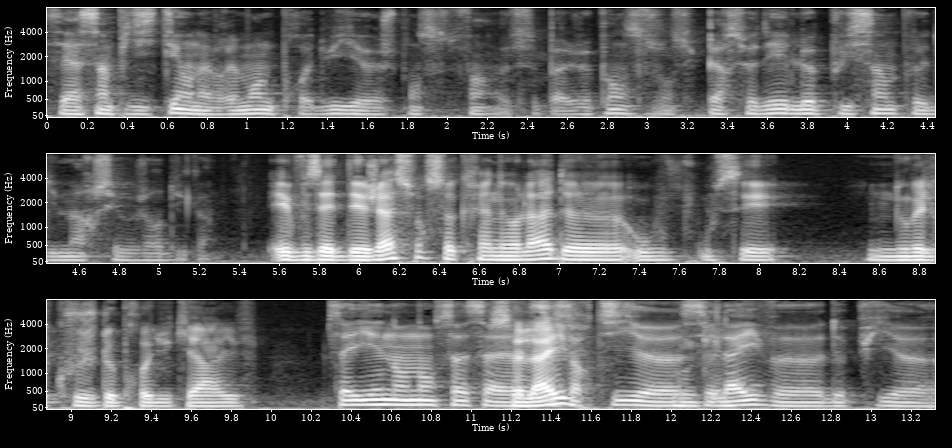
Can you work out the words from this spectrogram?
C'est la simplicité. On a vraiment le produit, euh, je pense, enfin, pas, je pense, j'en suis persuadé, le plus simple du marché aujourd'hui. Et vous êtes déjà sur ce créneau-là de... où, où c'est une nouvelle couche de produits qui arrive? Ça y est, non, non, ça, ça C'est sorti, euh, c'est live euh, depuis euh,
